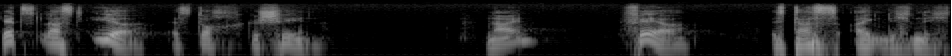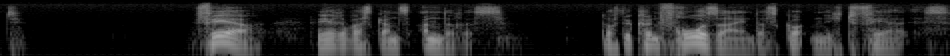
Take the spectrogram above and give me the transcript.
Jetzt lasst ihr es doch geschehen. Nein, fair ist das eigentlich nicht. Fair wäre was ganz anderes. Doch wir können froh sein, dass Gott nicht fair ist.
